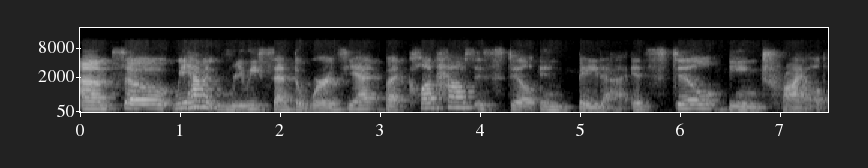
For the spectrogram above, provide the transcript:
Um, so we haven't really said the words yet, but Clubhouse is still in beta. It's still being trialed.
